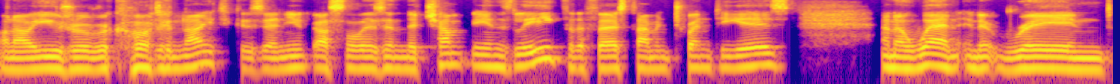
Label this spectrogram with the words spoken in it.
on our usual recording night because uh, Newcastle is in the Champions League for the first time in 20 years. And I went and it rained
